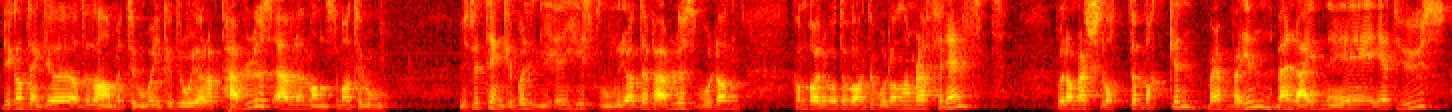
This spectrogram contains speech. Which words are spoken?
Vi kan tenke at det har med tro og ikke tro å gjøre. Paulus er vel en mann som har tro. Hvis vi tenker på historia til Paulus, hvordan, kan bare gå tilbake til hvordan han ble frelst. Hvor han ble slått til bakken, ble blind, ble leid ned i et hus.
